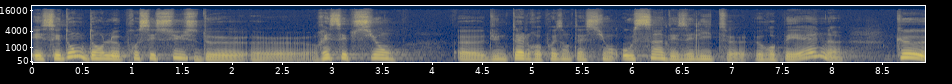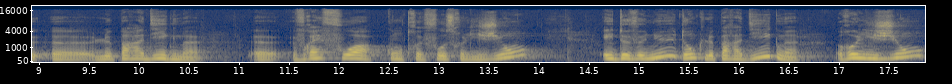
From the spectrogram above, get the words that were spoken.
Et c'est donc dans le processus de euh, réception euh, d'une telle représentation au sein des élites européennes que le paradigme vraie foi contre fausse religion est devenu donc le paradigme religion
